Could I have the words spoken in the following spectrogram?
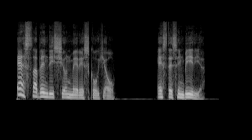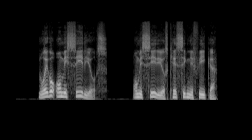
esta bendición merezco yo. Esta es envidia. Luego, homicidios. Homicidios, ¿qué significa?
